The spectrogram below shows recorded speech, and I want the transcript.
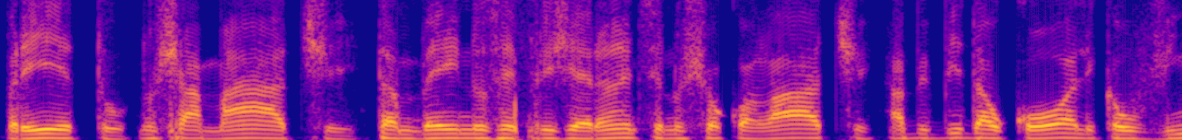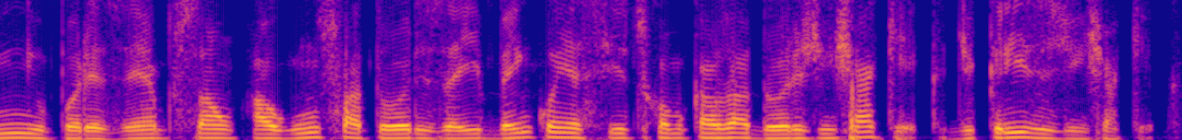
preto, no chá mate, também nos refrigerantes e no chocolate, a bebida alcoólica, o vinho, por exemplo, são alguns fatores aí bem conhecidos como causadores de enxaqueca, de crises de enxaqueca.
